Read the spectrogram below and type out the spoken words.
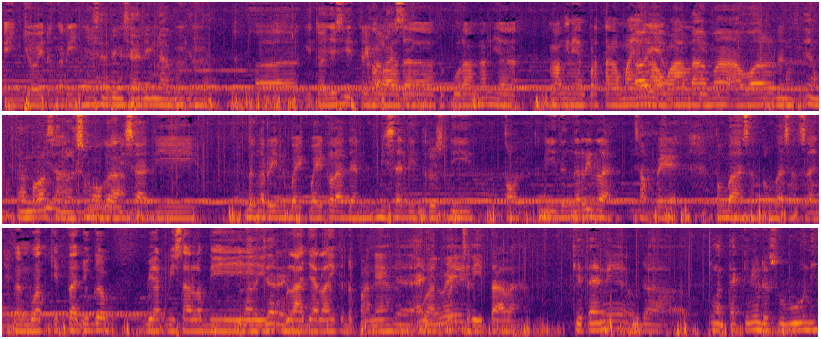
enjoy dengerinnya. Sharing-sharing lah kita Uh, gitu aja sih. Terima Kalau kasih. ada kekurangan ya emang ini yang pertama Oh, yang yang awal. pertama awal dan yang pertama kan Ya, saudara semoga bisa didengerin baik-baik lah dan bisa di terus diton didengerin lah sampai pembahasan-pembahasan selanjutnya Dan buat kita juga biar bisa lebih Belajar belajar, ya? lagi ke depannya Ya, buat anyway. bercerita lah. kita ini udah ngetek ini udah subuh nih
